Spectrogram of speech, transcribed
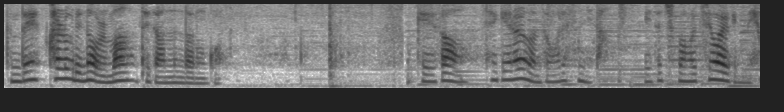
근데 칼로리는 얼마 되지 않는다는 거. 이렇게 해서 세 개를 완성을 했습니다. 이제 주방을 치워야겠네요.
